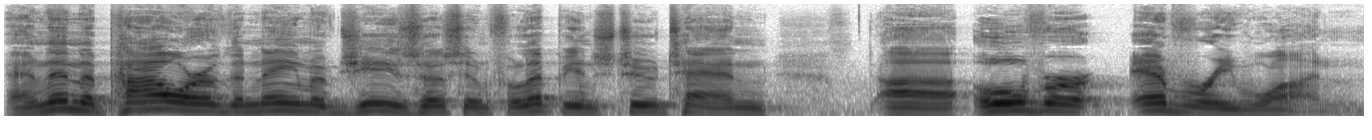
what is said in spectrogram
and then the power of the name of Jesus in Philippians 2:10 uh, over everyone.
